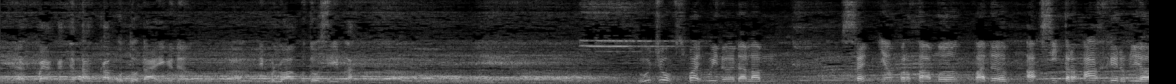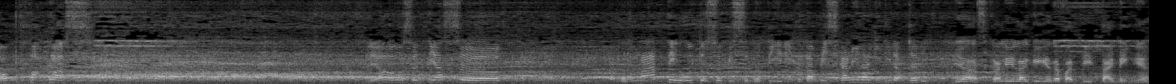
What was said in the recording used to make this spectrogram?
Ya, kebanyakannya tangkap untuk diagonal. Uh, ini peluang untuk sim lah. Tujuh spike winner dalam set yang pertama pada aksi terakhir beliau 14 beliau sentiasa berlatih untuk servis seperti ini tetapi sekali lagi tidak jadi ya sekali lagi kita dapati timingnya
